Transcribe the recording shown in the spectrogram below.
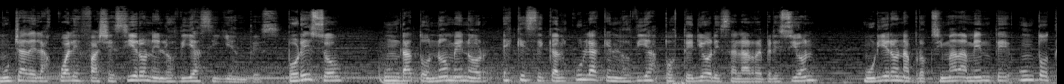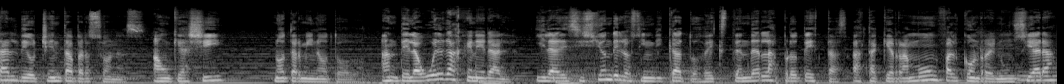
muchas de las cuales fallecieron en los días siguientes. Por eso, un dato no menor es que se calcula que en los días posteriores a la represión murieron aproximadamente un total de 80 personas, aunque allí no terminó todo. Ante la huelga general y la decisión de los sindicatos de extender las protestas hasta que Ramón Falcón renunciara,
